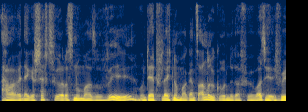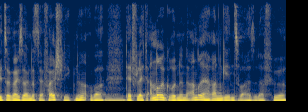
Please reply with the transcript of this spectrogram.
Aber wenn der Geschäftsführer das nun mal so will und der hat vielleicht noch mal ganz andere Gründe dafür, weiß ich, ich will jetzt ja gar nicht sagen, dass der falsch liegt, ne? aber der hat vielleicht andere Gründe, eine andere Herangehensweise dafür.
